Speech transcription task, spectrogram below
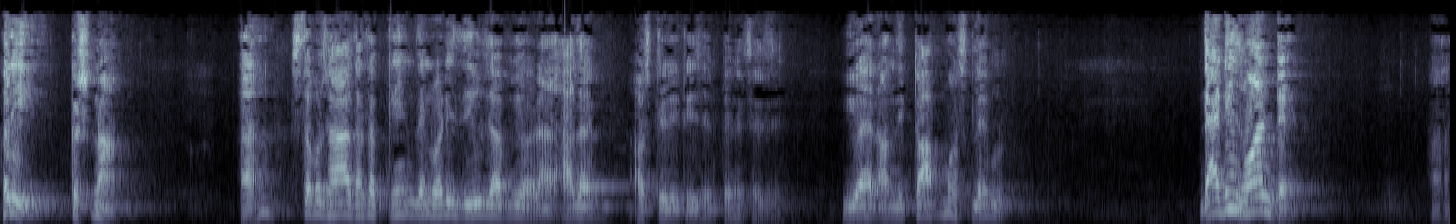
Hari, Krishna? Stapasa king, then what is the use of your other austerities and penances? You are on the topmost level. That is wanted. Huh?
